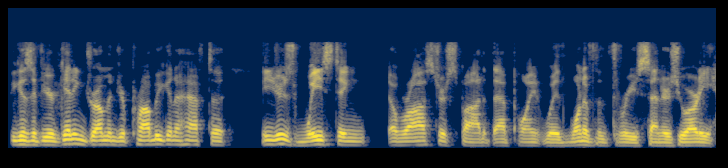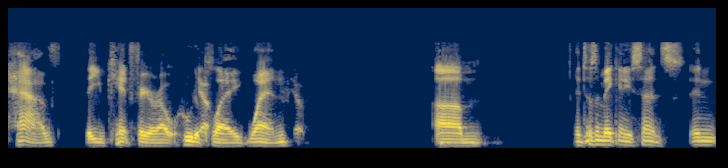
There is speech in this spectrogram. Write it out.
because if you're getting Drummond, you're probably going to have to you're just wasting a roster spot at that point with one of the three centers you already have that you can't figure out who to Yep. play when. Yep. Um it doesn't make any sense. And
